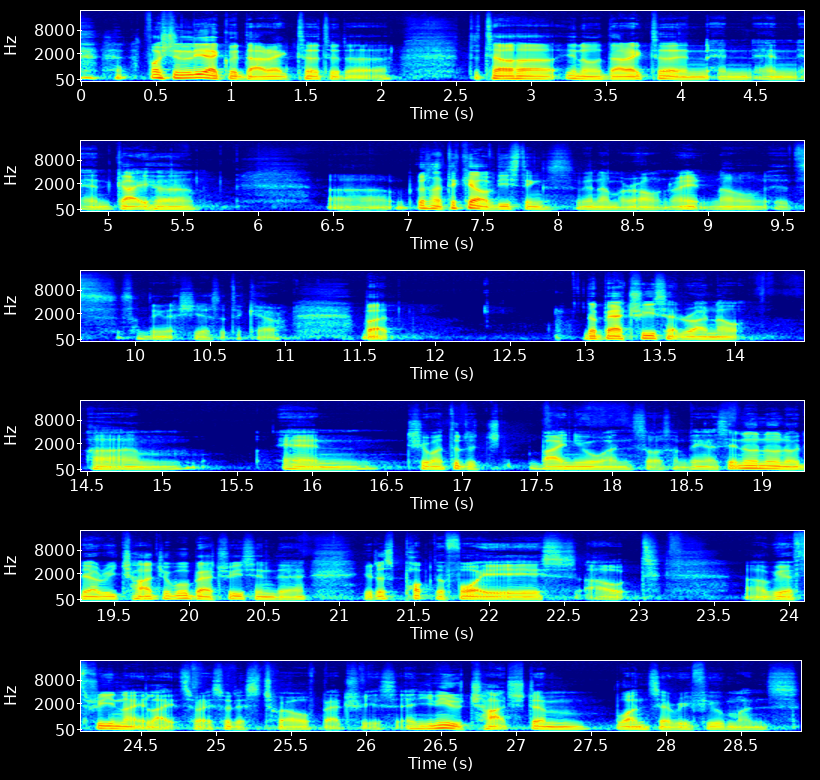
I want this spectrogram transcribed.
Fortunately, I could direct her to the to tell her, you know, direct her and and and, and guide her. Uh, because I take care of these things when I'm around, right? Now it's something that she has to take care of. But the batteries had run out um, and she wanted to buy new ones or something. I said, no, no, no, there are rechargeable batteries in there. You just pop the four AAs out. Uh, we have three night lights, right? So there's 12 batteries. And you need to charge them once every few months,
